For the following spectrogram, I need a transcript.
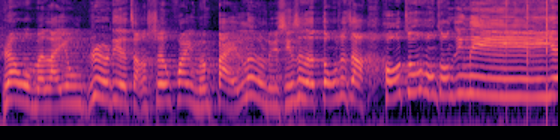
让我们来用热烈的掌声欢迎我们百乐旅行社的董事长侯忠宏总经理，耶！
